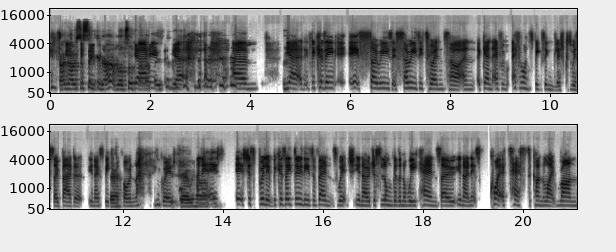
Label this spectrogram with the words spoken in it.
interview I know. I was just thinking that we'll talk yeah, about that. yeah. yeah because it, it's so easy it's so easy to enter and again every, everyone speaks english because we're so bad at you know speaking yeah. a foreign language. Yeah, and it is it's just brilliant because they do these events which you know are just longer than a weekend. So you know and it's quite a test to kind of like run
